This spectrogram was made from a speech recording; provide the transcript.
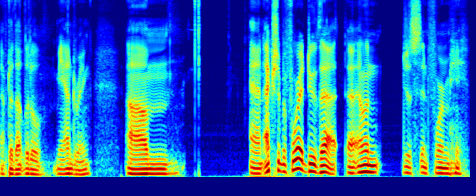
after that little meandering. Um, and actually, before I do that, uh, Ellen just informed me.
